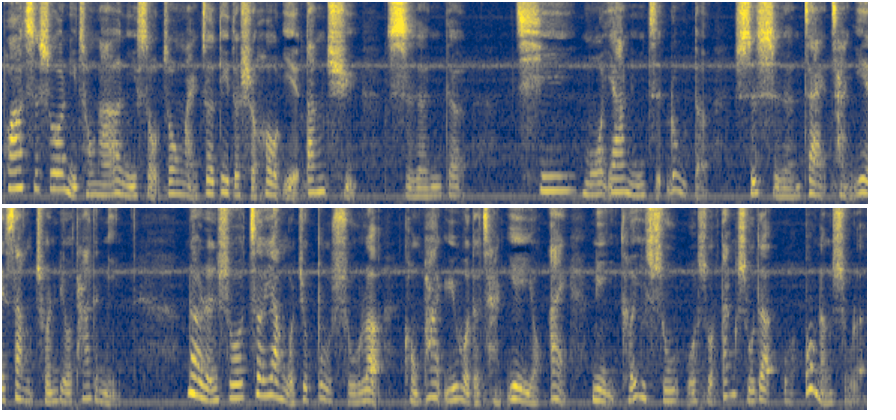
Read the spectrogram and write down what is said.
普阿斯说：“你从拿二米手中买这地的时候，也当娶死人的妻摩押女子路的，使死人在产业上存留他的名。”那人说：“这样我就不赎了。”恐怕与我的产业有碍，你可以赎我所当赎的，我不能赎了。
